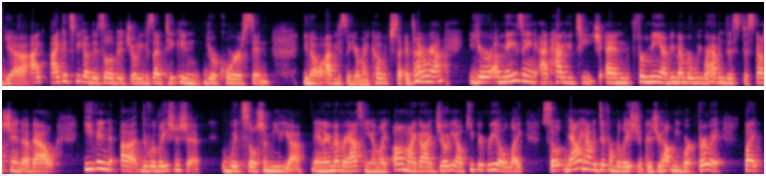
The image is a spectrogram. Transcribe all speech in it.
Yeah, I, I could speak on this a little bit, Jodie, because I've taken your course and, you know, obviously you're my coach second time around. You're amazing at how you teach. And for me, I remember we were having this discussion about even uh, the relationship with social media. And I remember asking you, I'm like, oh my God, Jodie, I'll keep it real. Like, so now I have a different relationship because you helped me work through it. But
